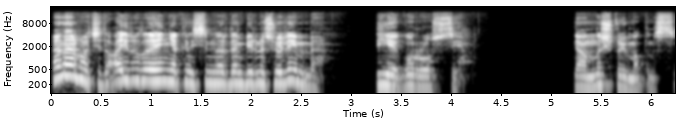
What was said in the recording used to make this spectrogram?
Fenerbahçe'de ayrılığa en yakın isimlerden birini söyleyeyim mi? Diego Rossi. Yanlış duymadınız.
